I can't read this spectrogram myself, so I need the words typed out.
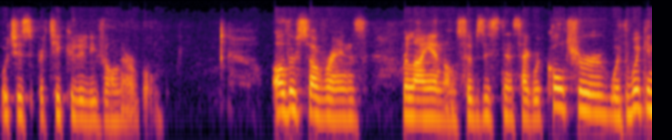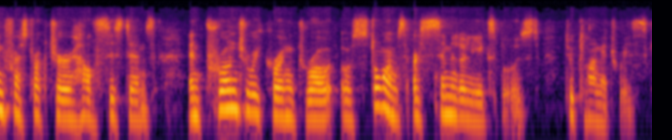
which is particularly vulnerable. Other sovereigns reliant on subsistence agriculture with weak infrastructure, health systems, and prone to recurring drought or storms are similarly exposed to climate risk.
